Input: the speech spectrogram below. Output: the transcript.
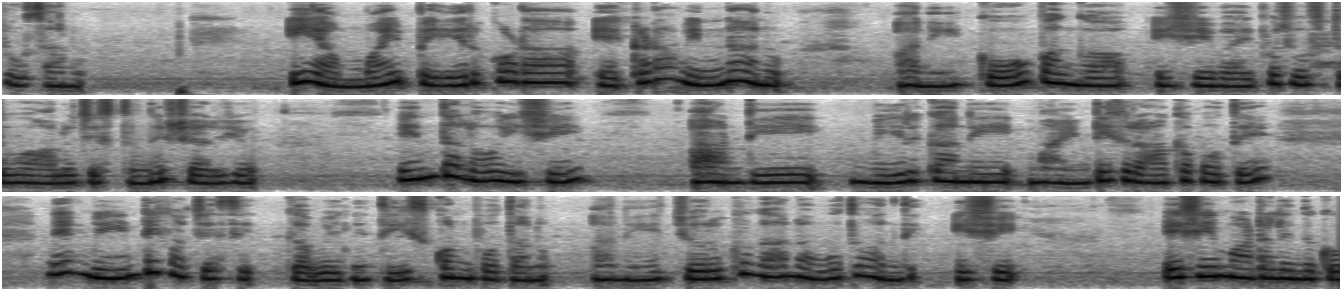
చూశాను. ఈ అమ్మాయి పేరు కూడా ఎక్కడో విన్నాను అని కోపంగా ఇషి వైపు చూస్తూ ఆలోచిస్తుంది షర్యు. ఇంతలో ఇషి ఆంటీ మీరు కానీ మా ఇంటికి రాకపోతే నేను మీ ఇంటికి వచ్చేసి కబీర్ని తీసుకొని పోతాను అని చురుకుగా నవ్వుతూ అంది ఇషి ఇషి మాటలు ఎందుకో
